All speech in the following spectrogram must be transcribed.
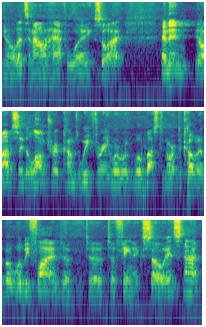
You know, that's an hour and a half away. So I, and then you know, obviously the long trip comes week three where we'll bust to North Dakota, but we'll be flying to, to, to Phoenix. So it's not.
